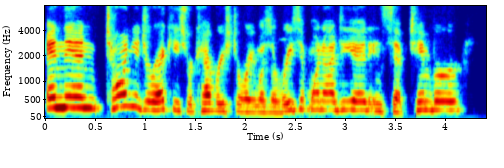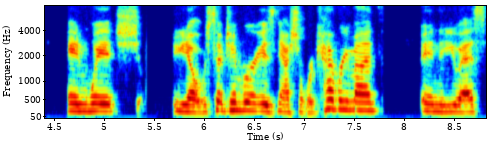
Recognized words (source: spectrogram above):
And then Tanya Jarecki's recovery story was a recent one I did in September, in which, you know, September is National Recovery Month in the US.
